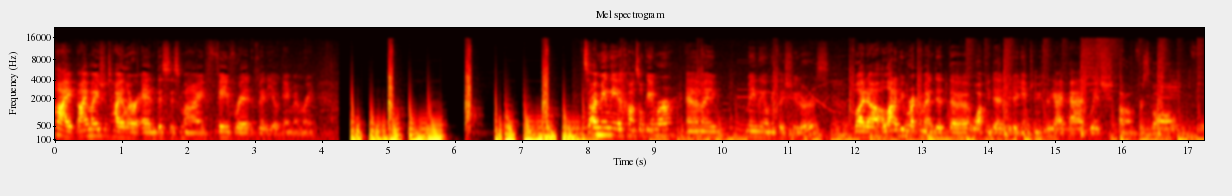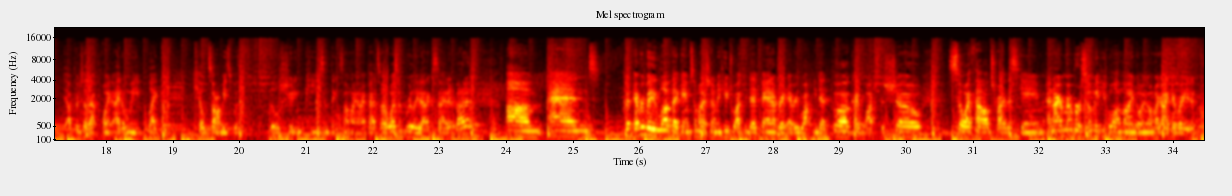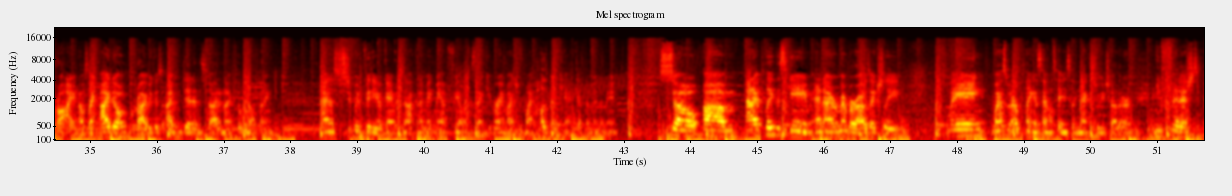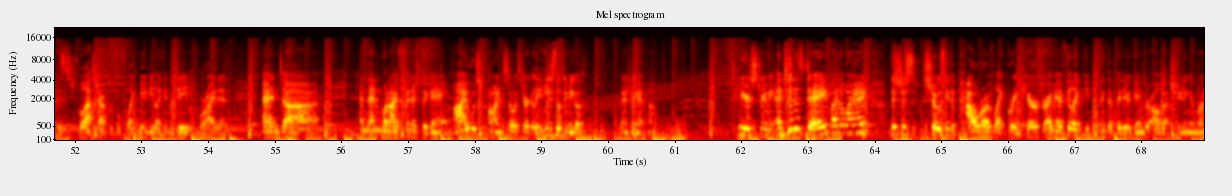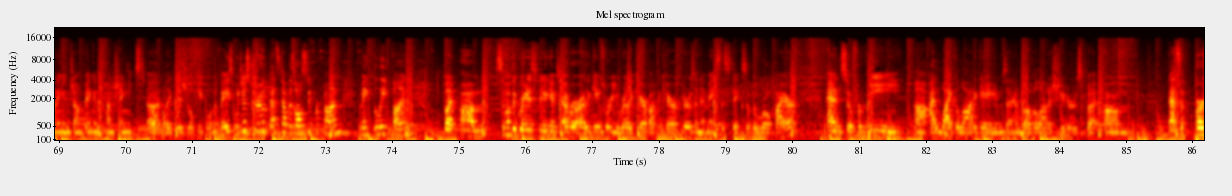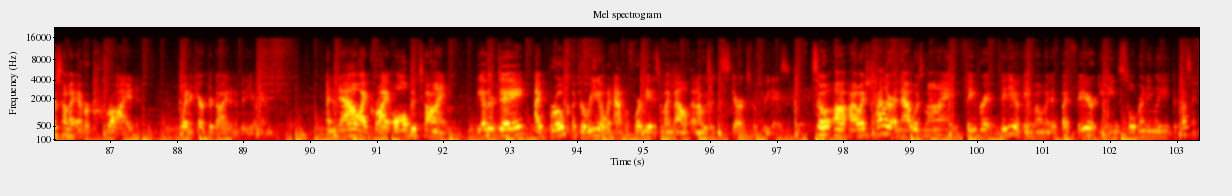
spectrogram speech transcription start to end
Hi, I'm Aisha Tyler, and this is my favorite video game memory. So I'm mainly a console gamer, and I mainly only play shooters. But uh, a lot of people recommended the Walking Dead video game to me for the iPad, which, um, first of all, up until that point, I'd only like killed zombies with little shooting peas and things on my iPad, so I wasn't really that excited about it. Um, and but everybody loved that game so much, and I'm a huge Walking Dead fan. I've read every Walking Dead book. I watched the show, so I thought I'll try this game. And I remember so many people online going, "Oh my god, get ready to cry!" And I was like, "I don't cry because I'm dead inside and I feel nothing." And a stupid video game is not going to make me have feelings. Thank you very much. If my husband can't get them into me. So, um, and I played this game, and I remember I was actually playing, my husband and I were playing it simultaneously next to each other, and he finished his the last chapter before, like maybe like a day before I did, and uh, and then when I finished the game, I was crying so hysterically, and he just looked at me, and goes, "Finish again, huh?" Tears streaming, and to this day, by the way, this just shows you the power of like great character. I mean, I feel like people think that video games are all about shooting and running and jumping and punching uh, like digital people in the face, which is true. That stuff is all super fun, make believe fun. But um, some of the greatest video games ever are the games where you really care about the characters and it makes the stakes of the world higher. And so for me, uh, I like a lot of games and I love a lot of shooters, but um, that's the first time I ever cried when a character died in a video game. And now I cry all the time. The other day, I broke a Dorito in half before it made it to my mouth and I was in hysterics for three days. So uh, I'm Aisha Tyler and that was my favorite video game moment. If by favorite you mean soul-rendingly depressing.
